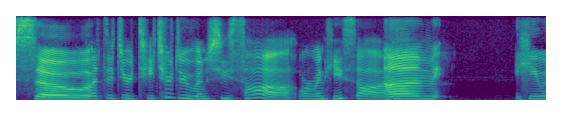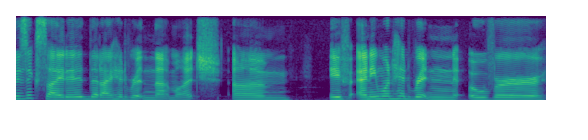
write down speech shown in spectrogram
so what did your teacher do when she saw or when he saw um, he was excited that I had written that much. Um, if anyone had written over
